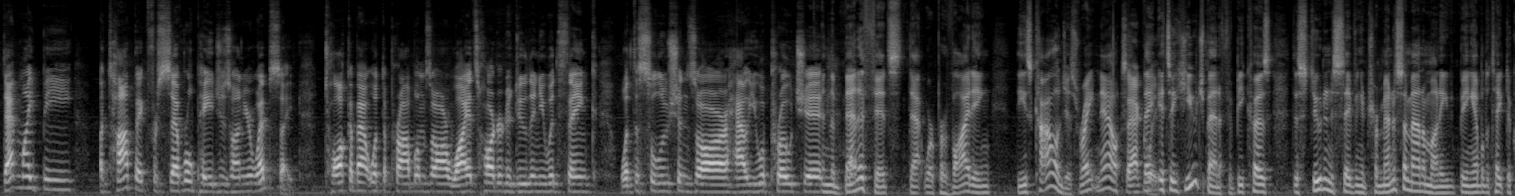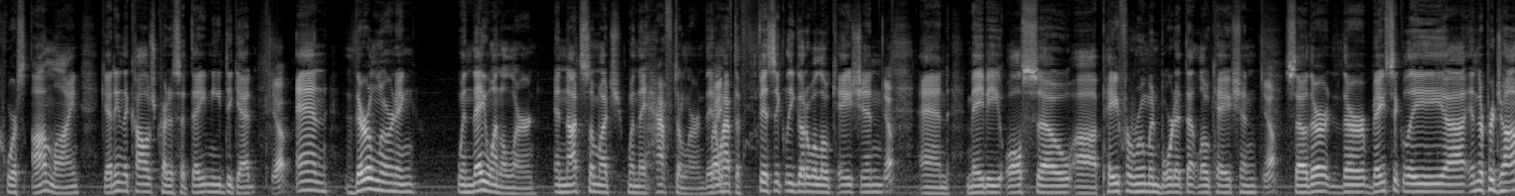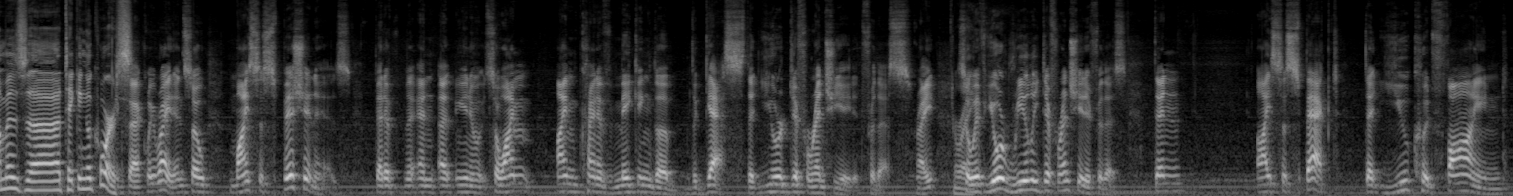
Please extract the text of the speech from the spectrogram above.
That might be a topic for several pages on your website. talk about what the problems are, why it's harder to do than you would think, what the solutions are, how you approach it. and the benefits that we're providing these colleges right now. Exactly. they- it's a huge benefit because the student is saving a tremendous amount of money being able to take the course online, getting the college credits that they need to get, Yep. and they're learning when they want to learn. And not so much when they have to learn. They don't have to physically go to a location Yep. and maybe also uh, pay for room and board at that location. Yep. So they're they're basically uh, in their pajamas uh, taking a course. Exactly right. And so my suspicion is that if and uh, you know, so I'm I'm kind of making the the guess that you're differentiated for this, right? right? So if you're really differentiated for this, then I suspect that you could find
